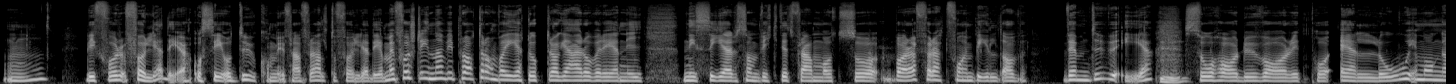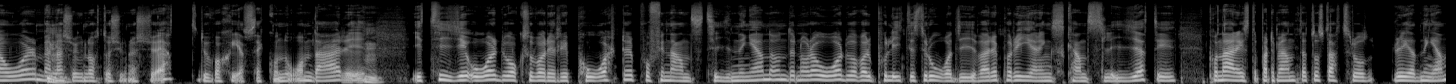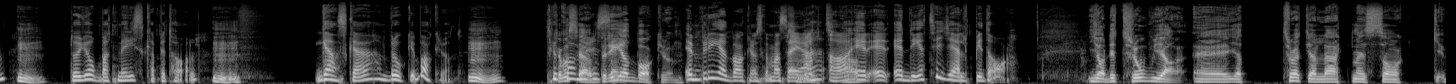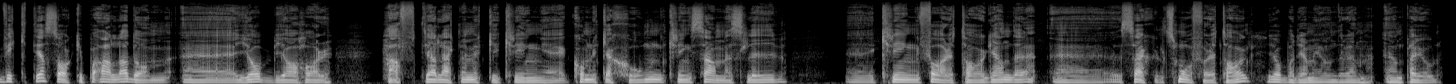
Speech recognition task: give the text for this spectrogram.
Mm vi får följa det och se. Och du kommer ju framförallt att följa det. Men först innan vi pratar om vad ert uppdrag är och vad det är ni, ni ser som viktigt framåt. Så bara för att få en bild av vem du är mm. så har du varit på LO i många år, mellan mm. 2008 och 2021. Du var chefsekonom där i, mm. i tio år. Du har också varit reporter på Finanstidningen under några år. Du har varit politisk rådgivare på regeringskansliet, i, på näringsdepartementet och statsrådsberedningen. Du har jobbat med riskkapital. Mm. Ganska brokig bakgrund. Mm. Ska man säga bred bakgrund? En bred bakgrund ska man säga. Ja, ja. Är, är, är, det till hjälp idag? Ja, det tror jag. Eh, jag tror att jag har lärt mig sak, viktiga saker på alla de eh, jobb jag har haft. Jag har lärt mig mycket kring eh, kommunikation, kring samhällsliv. kring företagande, särskilt småföretag jobbade jag med under en, en period.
